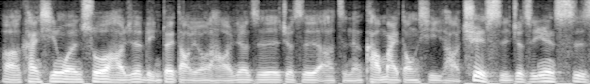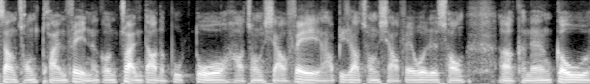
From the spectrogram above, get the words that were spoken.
啊、呃，看新闻说好，就是领队导游好，就是就是啊，只能靠卖东西哈。确实就是因为事实上从团费能够赚到的不多哈，从小费然后必须要从小费或者从呃可能购物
